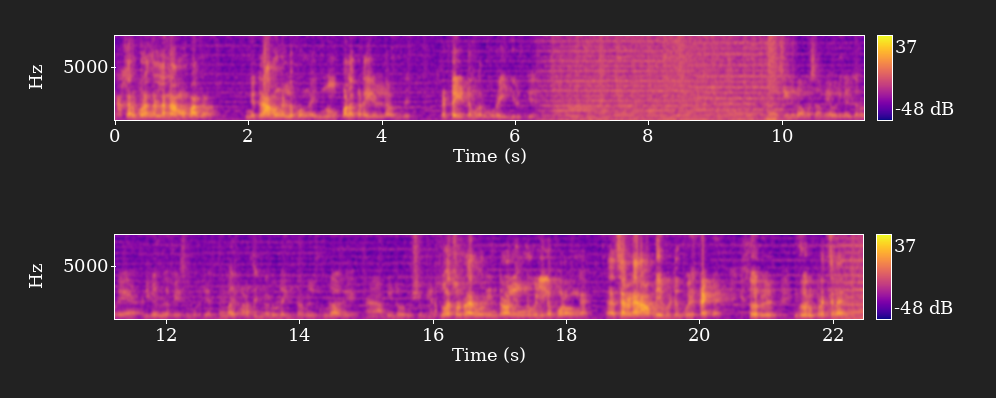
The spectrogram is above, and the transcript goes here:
நகர்ப்புறங்கள்ல நாம் பார்க்குறோம். இங்கே கிராமங்களில் போங்க இன்னும் பல கடைகளில் வந்து ரெட்டை டம்ளர் முறை இருக்குது சீனு ராமசாமி அவர்கள் தன்னுடைய நிகழ்வுல பேசும் பொழுது இந்த மாதிரி படத்துக்கு நடுவுல இன்டர்வல் கூடாது அப்படின்ற ஒரு விஷயம். ஏன்னா சொல்கிறார் ஒரு இன்டர்வல்னு வெளியில் போகிறவங்க சில நேரம் அப்படியே வீட்டுக்கு போயிடுறாங்க. இது ஒரு இது ஒரு பிரச்சனை இருக்குது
